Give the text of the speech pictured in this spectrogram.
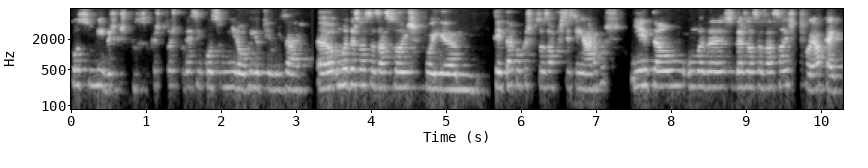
consumíveis que as, que as, pessoas pudessem consumir ou reutilizar. Uh, uma das nossas ações foi um, tentar com que as pessoas oferecessem árvores e então uma das, das nossas ações foi, ok,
